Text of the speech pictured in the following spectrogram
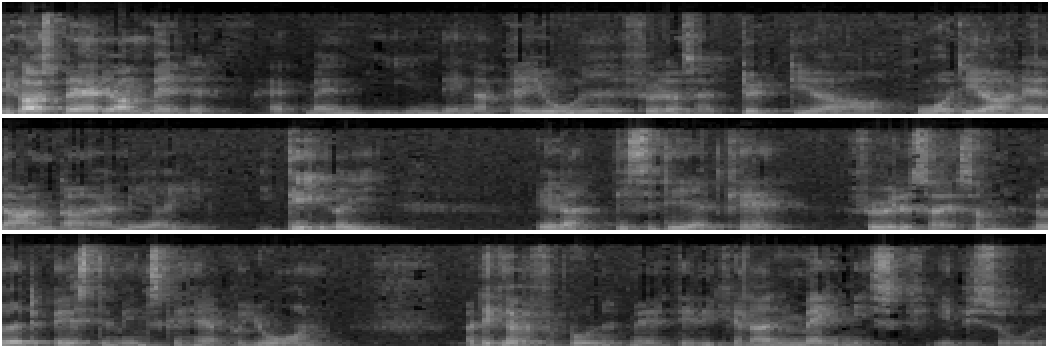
Det kan også være det omvendte, at man i en længere periode føler sig dygtigere og hurtigere end alle andre, er mere idérig, eller decideret kan føle sig som noget af det bedste menneske her på jorden. Og det kan være forbundet med det, vi kalder en manisk episode.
